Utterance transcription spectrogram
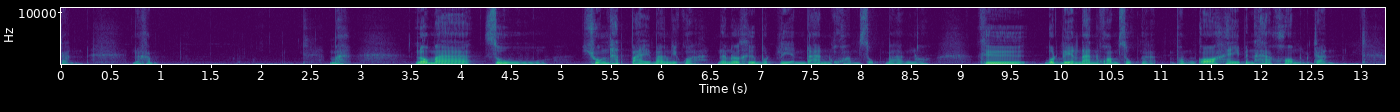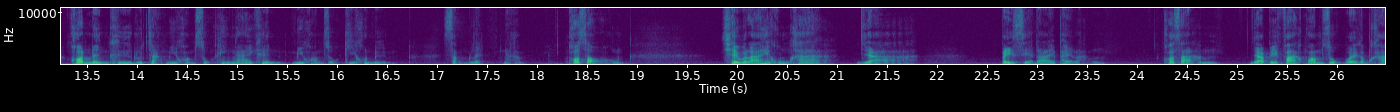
กันนะครับ มา เรามาสู่ ช่วงถัดไปบ้างดีกว่า นั่นก็คือบทเรียนด้านความสุขบ้างเนาะคือบทเรียนด้านความสุขอะผมก็ให้เป็น 5 ข้อเหมือนกัน ข้อ 1 คือรู้จักมีความสุขให้ง่ายขึ้น มีความสุขที่คนอื่นสำเร็จนะครับ ข้อ 2 ใช้เวลาให้คุ้มค่า อย่าไปเสียดายภายหลัง ข้อ 3 อย่าไปฝากความสุขไว้กับใคร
